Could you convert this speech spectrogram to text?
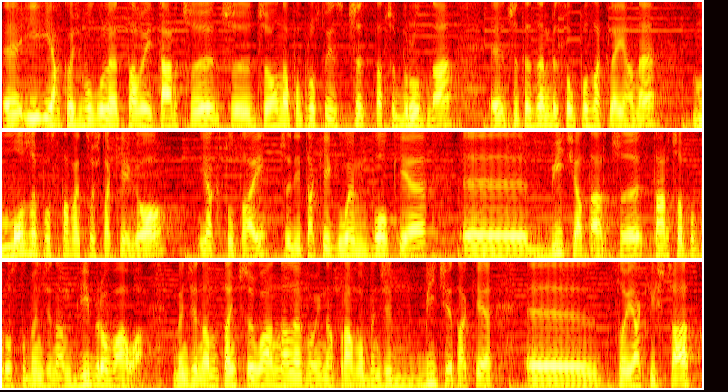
e, i jakość w ogóle całej tarczy, czy, czy ona po prostu jest czysta, czy brudna, e, czy te zęby są pozaklejane. Może powstawać coś takiego, jak tutaj, czyli takie głębokie e, bicia tarczy. Tarcza po prostu będzie nam wibrowała, będzie nam tańczyła na lewo i na prawo, będzie bicie takie e, co jakiś czas.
